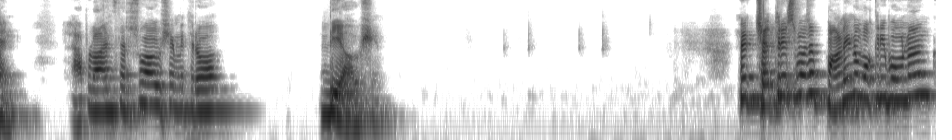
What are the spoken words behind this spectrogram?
N એટલે આપણો આન્સર શું આવશે મિત્રો? બે આવશે. છત્રીસમાં છે પાણીનો વક્રી ભવનાંક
